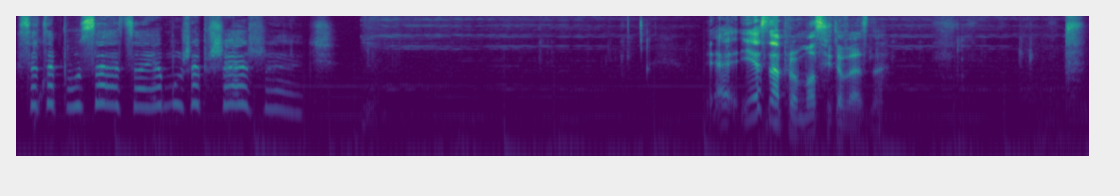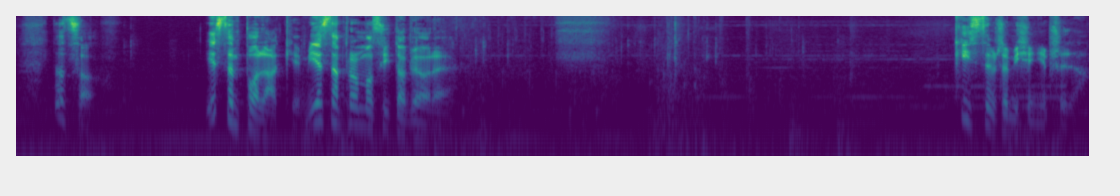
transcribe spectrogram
Chcę te pół serca, ja muszę przeżyć. Je- Jest na promocji, to wezmę. No co? Jestem Polakiem, jest na promocji, to biorę. Kij z tym, że mi się nie przyda.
